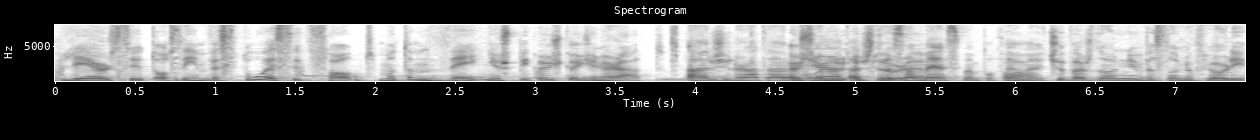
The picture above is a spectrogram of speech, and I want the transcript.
blerësit ose investuesit sot më të mëdhenj është pikërisht kjo gjeneratë. A gjenerata është gjenerata është e mesme po themi, po. që vazhdojnë të investojnë në Flori.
